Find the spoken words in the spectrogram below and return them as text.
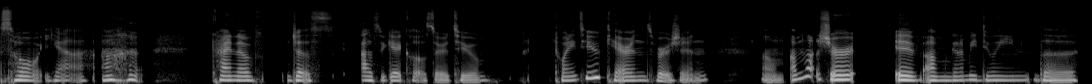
so yeah kind of just as we get closer to 22 kaaren's version um i'm not sure if i'm gonna be doing the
